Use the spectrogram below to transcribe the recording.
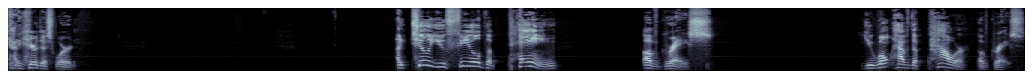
got to hear this word. Until you feel the pain of grace, you won't have the power of grace.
